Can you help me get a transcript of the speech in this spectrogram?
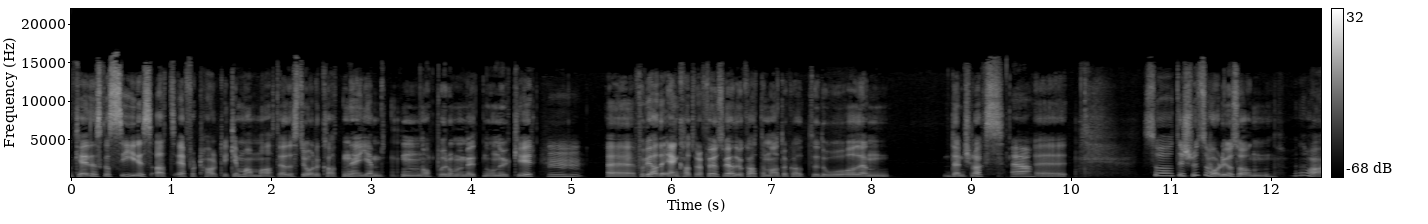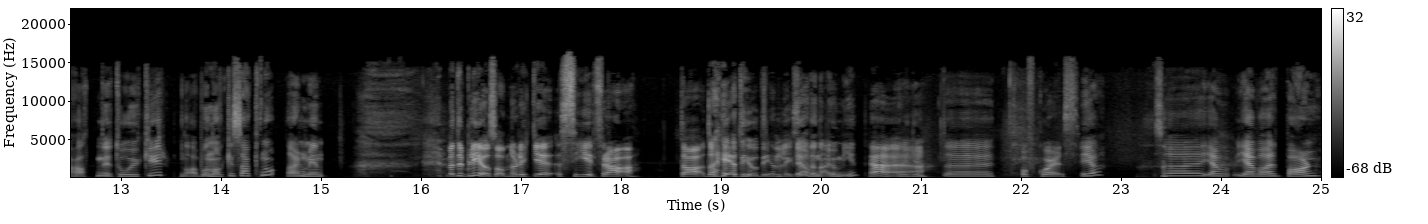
OK, det skal sies at jeg fortalte ikke mamma at jeg hadde stjålet katten. Jeg gjemte den oppå rommet mitt noen uker. Mm. Eh, for vi hadde én katt fra før, så vi hadde jo kattemat og kattedo og den, den slags. Ja. Uh, så til slutt så var det jo sånn Jeg har hatt den i to uker. Naboen har ikke sagt noe. Da er den min. Men det blir jo sånn, når de ikke sier fra, da, da er det jo din, liksom. Ja, den er jo min. Ja, ja, ja. Eh, Of course. så jeg, jeg var et barn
